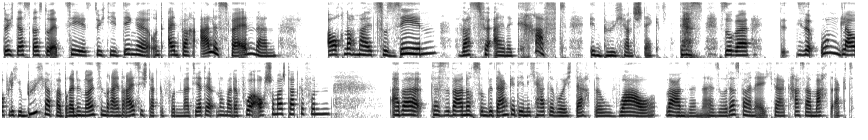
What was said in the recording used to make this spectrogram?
durch das, was du erzählst, durch die Dinge und einfach alles verändern. Auch nochmal zu sehen, was für eine Kraft in Büchern steckt. Dass sogar diese unglaubliche Bücherverbrennung 1933 stattgefunden hat. Die hat ja nochmal davor auch schon mal stattgefunden. Aber das war noch so ein Gedanke, den ich hatte, wo ich dachte, wow, Wahnsinn. Also das war ein echter krasser Machtakt,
